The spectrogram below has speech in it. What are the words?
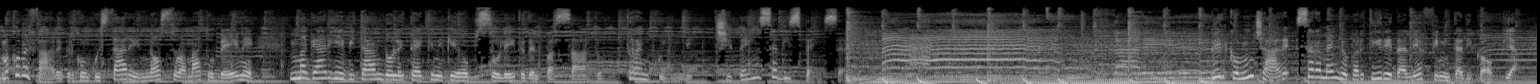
Ma come fare per conquistare il nostro amato bene, magari evitando le tecniche obsolete del passato? Tranquilli, ci pensa Dispenser. Per cominciare sarà meglio partire dalle affinità di coppia.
